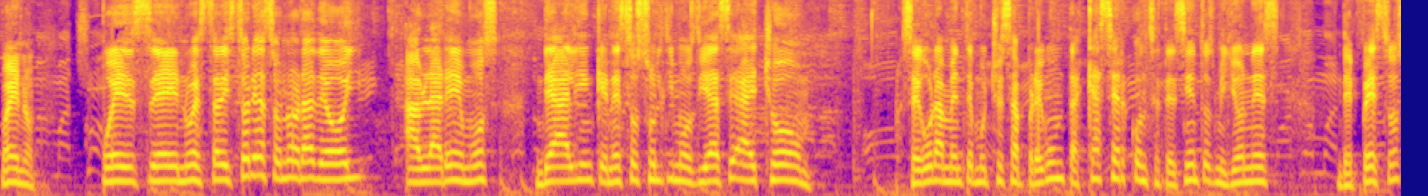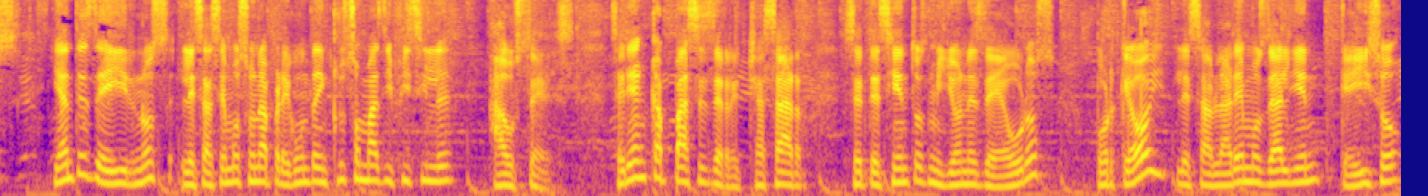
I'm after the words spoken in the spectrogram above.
Bueno, pues eh, nuestra historia sonora de hoy hablaremos de alguien que en estos últimos días se ha hecho seguramente mucho esa pregunta, ¿qué hacer con 700 millones de pesos? Y antes de irnos, les hacemos una pregunta incluso más difícil a ustedes. ¿Serían capaces de rechazar 700 millones de euros? Porque hoy les hablaremos de alguien que hizo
